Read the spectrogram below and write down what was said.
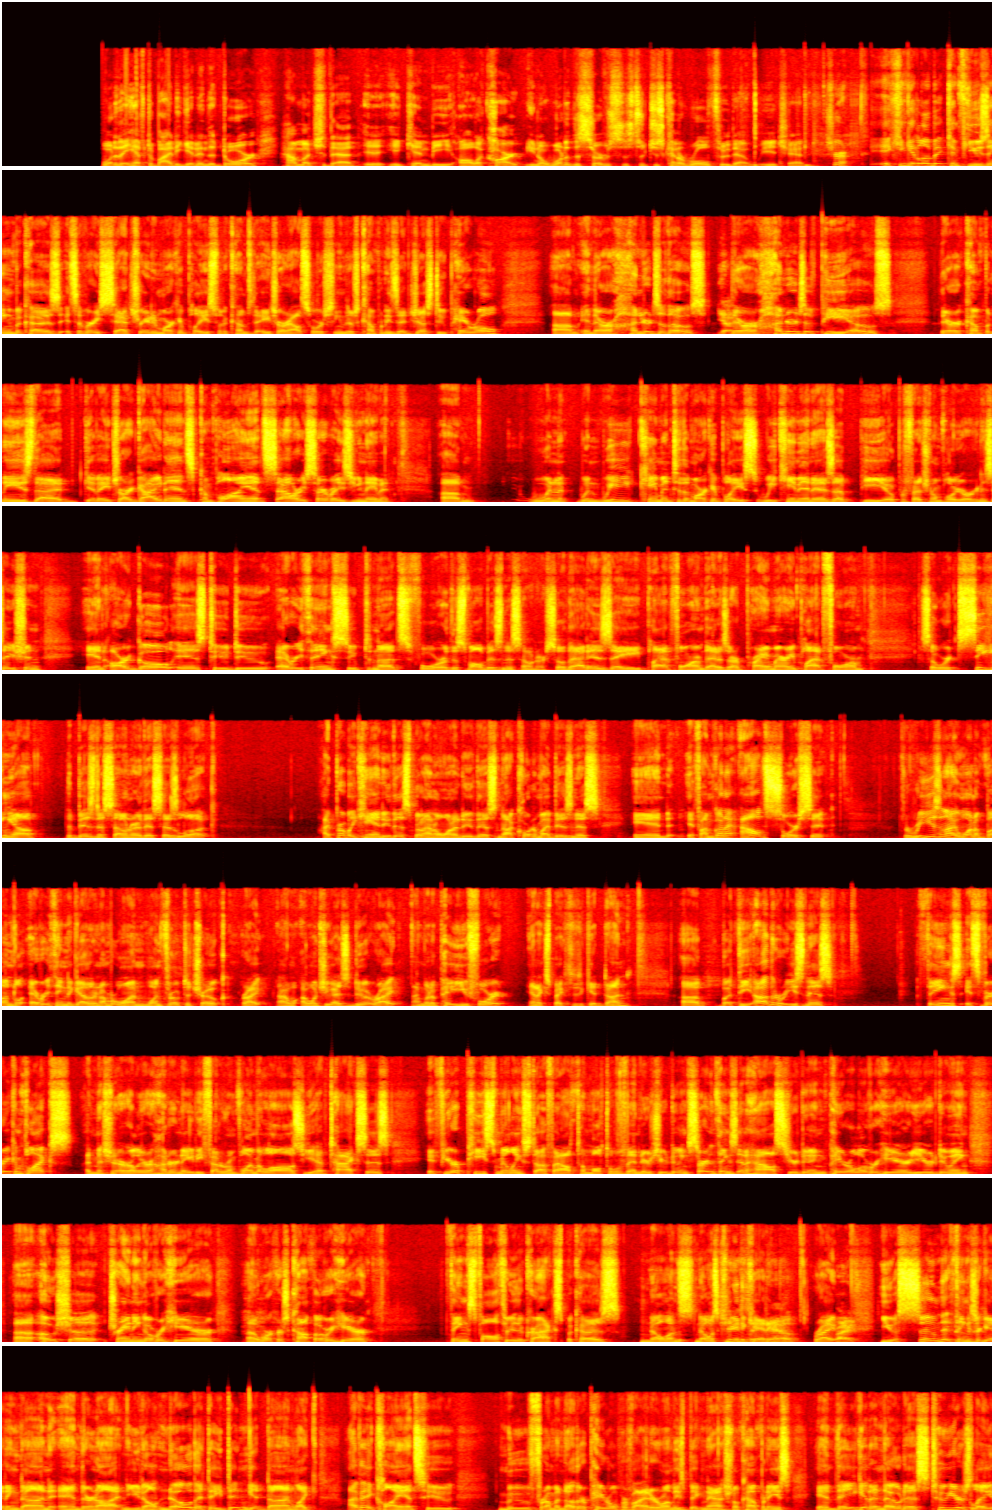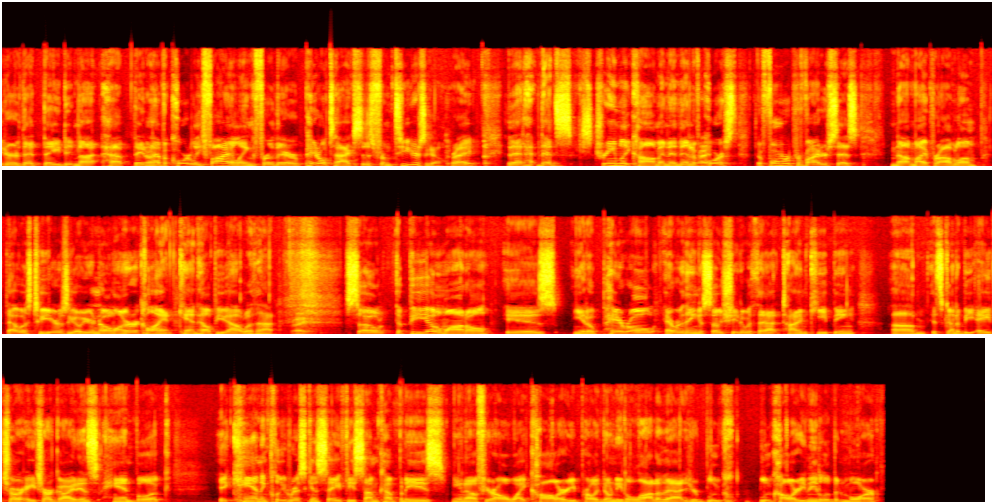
what do they have to buy to get in the door? How much of that it, it, can be all a la carte? You know, what are the services? So just kind of roll through that, will you, Chad? Sure. It can get a little bit confusing because it's a very saturated marketplace when it comes to HR outsourcing. There's companies that just do payroll, um, and there are hundreds of those. Yep. There are hundreds of PEOs. There are companies that give HR guidance, compliance, salary surveys, you name it. Um, when when we came into the marketplace, we came in as a PEO professional employer organization, and our goal is to do everything soup to nuts for the small business owner. So that is a platform, that is our primary platform. So we're seeking out the business owner that says, look, I probably can do this, but I don't want to do this, not to my business. And if I'm going to outsource it, the reason I want to bundle everything together, number one, one throat to choke, right? I, I want you guys to do it right. I'm going to pay you for it and expect it to get done. Uh, but the other reason is, things, it's very complex. I mentioned earlier 180 federal employment laws, you have taxes. If you're piecemealing stuff out to multiple vendors, you're doing certain things in a house, you're doing payroll over here, you're doing uh, OSHA training over here, uh, workers' comp over here. Things fall through the cracks because no one's no one's communicating, right? right? You assume that things are getting done and they're not, and you don't know that they didn't get done. Like I've had clients who move from another payroll provider, one of these big national companies, and they get a notice two years later that they did not have they don't have a quarterly filing for their payroll taxes from two years ago, right? That that's extremely common. And then of right. course the former provider says, "Not my problem. That was two years ago. You're no longer a client. Can't help you out with that." Right. So the PO model is you know payroll, everything associated with that, timekeeping. Um, it's going to be HR, HR guidance, handbook it can include risk and safety. Some companies, you know, if you're all white collar, you probably don't need a lot of that. You're blue blue collar, you need a little bit more.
